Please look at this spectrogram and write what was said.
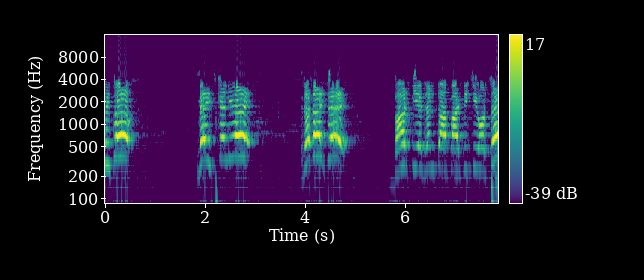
मित्रों, मैं इसके लिए हृदय से भारतीय जनता पार्टी की ओर से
